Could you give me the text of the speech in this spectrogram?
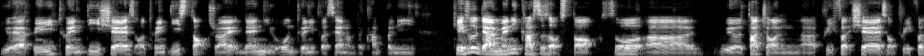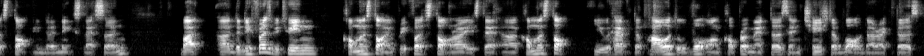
you have maybe 20 shares or 20 stocks, right? Then you own 20% of the company. Okay, so there are many classes of stock. So uh, we'll touch on uh, preferred shares or preferred stock in the next lesson. But uh, the difference between common stock and preferred stock, right, is that uh, common stock, you have the power to vote on corporate matters and change the board of directors.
